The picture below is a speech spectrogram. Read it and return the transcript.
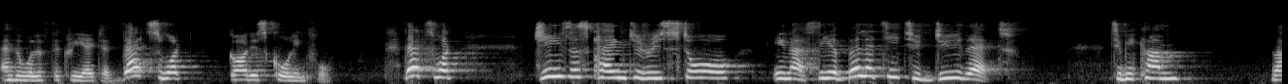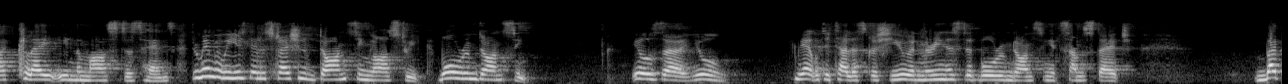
and the will of the Creator. That's what God is calling for. That's what Jesus came to restore in us the ability to do that, to become like clay in the master's hands. Remember, we used the illustration of dancing last week, ballroom dancing. Ilza, you'll be able to tell us because you and Marina's did ballroom dancing at some stage. But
